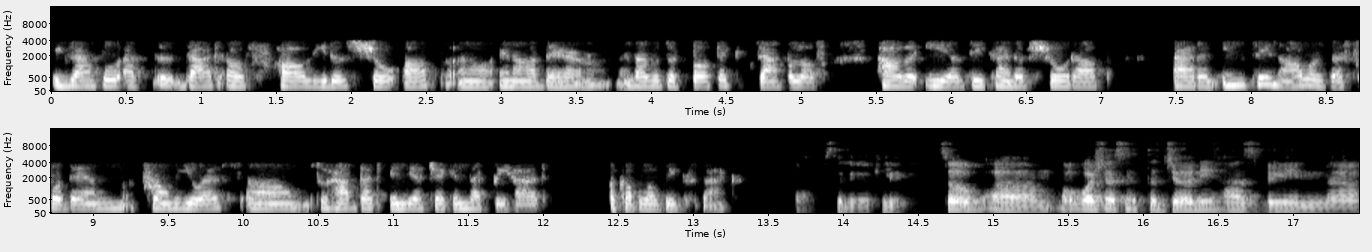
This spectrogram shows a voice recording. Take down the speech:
example at the, that of how leaders show up uh, and are there and that was a perfect example of how the elt kind of showed up at an insane hours that for them from US um, to have that India check-in that we had a couple of weeks back. Absolutely. So, um, Varsha, since the journey has been, uh,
